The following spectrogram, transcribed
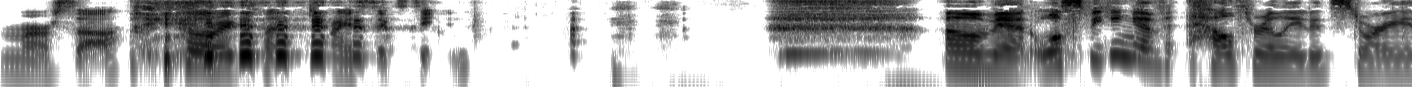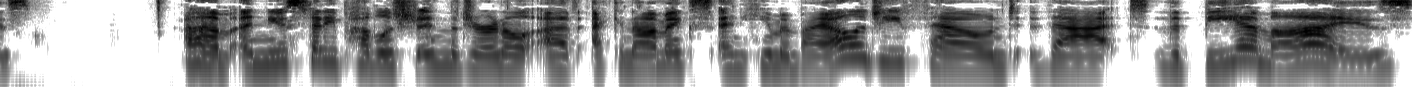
MRSA. Hillary Clinton 2016. Oh man. Well, speaking of health related stories, um, a new study published in the Journal of Economics and Human Biology found that the BMIs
